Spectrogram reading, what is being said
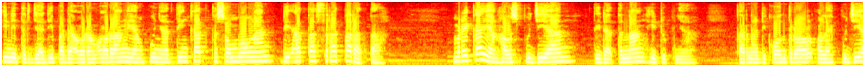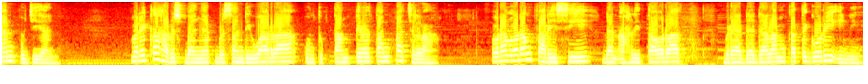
Ini terjadi pada orang-orang yang punya tingkat kesombongan di atas rata-rata. Mereka yang haus pujian tidak tenang hidupnya karena dikontrol oleh pujian-pujian. Mereka harus banyak bersandiwara untuk tampil tanpa celah Orang-orang Farisi dan ahli Taurat berada dalam kategori ini,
